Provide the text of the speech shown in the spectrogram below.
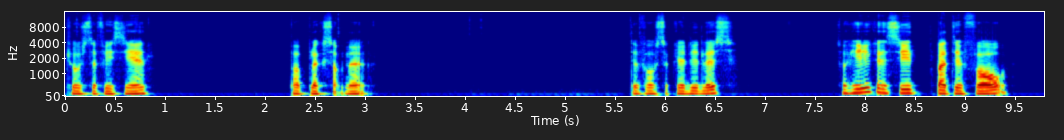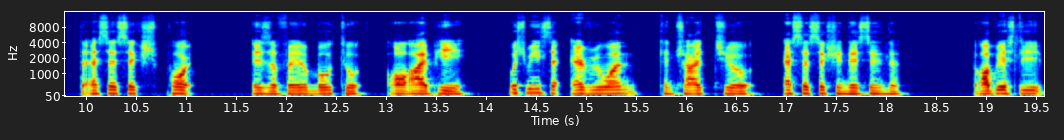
Choose the VCN, public subnet, default security list. So here you can see by default, the SSH port is available to all IP, which means that everyone can try to SSH in this instance. But obviously,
